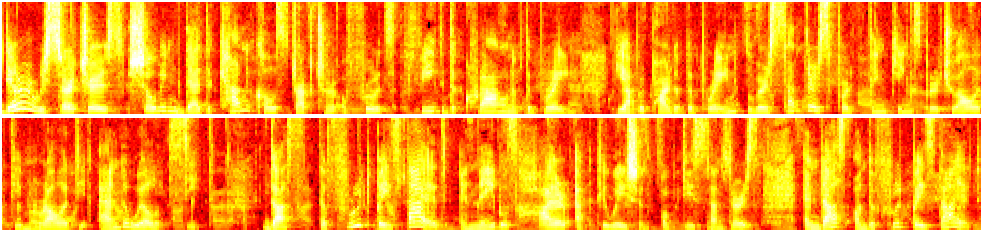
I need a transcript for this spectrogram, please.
There are researchers showing that the chemical structure of fruits feed the crown of the brain, the upper part of the brain, where centers for thinking, spirituality, morality, and the will sit. Thus, the fruit-based diet enables higher activation of these centers, and thus on the fruit-based diet,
